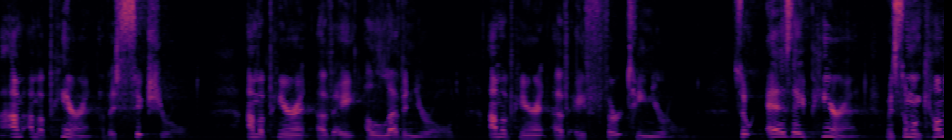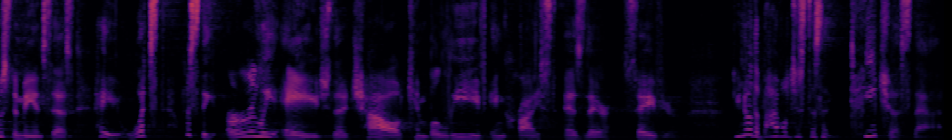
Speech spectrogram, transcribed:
I'm, I'm a parent of a six year old, I'm a parent of a 11 year old, I'm a parent of a 13 year old. So, as a parent, when someone comes to me and says, Hey, what's, what's the early age that a child can believe in Christ as their Savior? Do you know the Bible just doesn't teach us that?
